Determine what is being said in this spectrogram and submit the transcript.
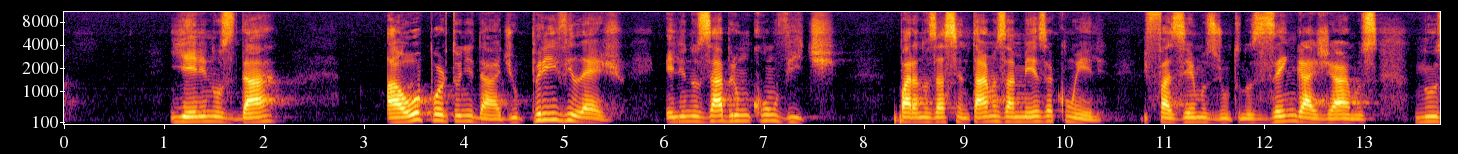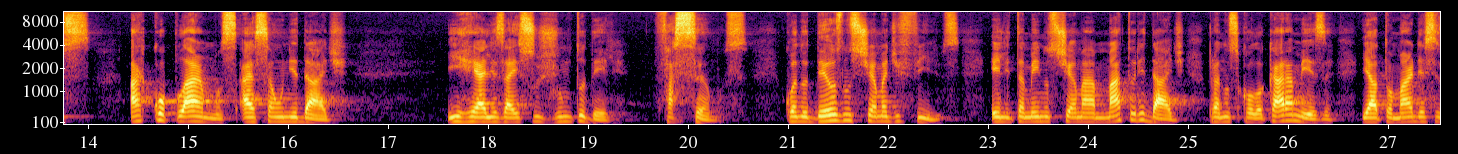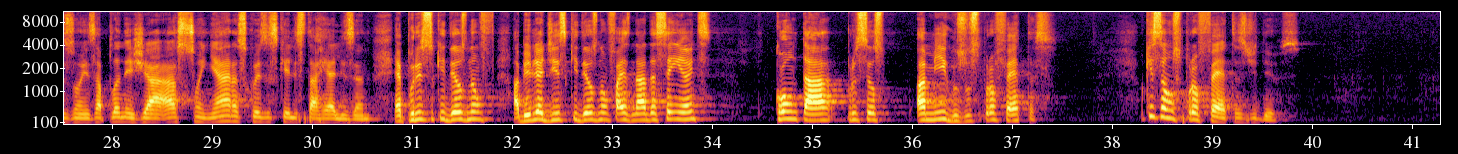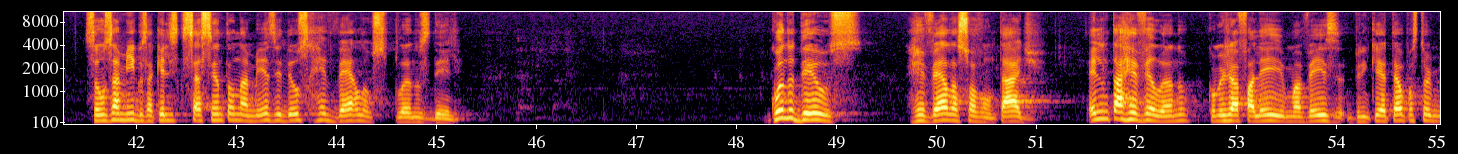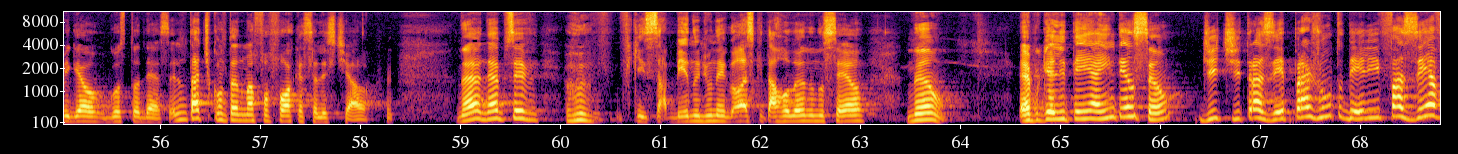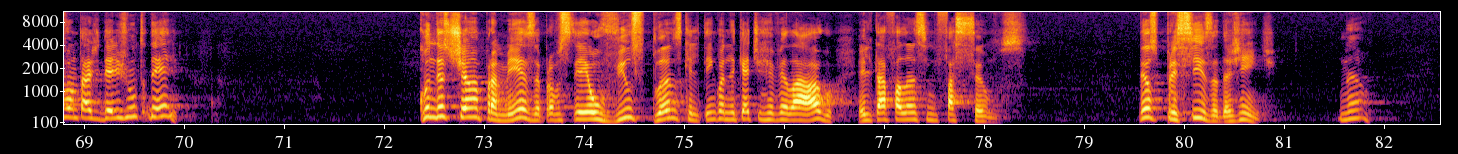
e Ele nos dá a oportunidade, o privilégio, Ele nos abre um convite para nos assentarmos à mesa com Ele e fazermos junto, nos engajarmos, nos acoplarmos a essa unidade e realizar isso junto dele. Façamos. Quando Deus nos chama de filhos, Ele também nos chama à maturidade para nos colocar à mesa e a tomar decisões, a planejar, a sonhar as coisas que Ele está realizando. É por isso que Deus não. A Bíblia diz que Deus não faz nada sem antes contar para os seus amigos, os profetas. O que são os profetas de Deus? São os amigos, aqueles que se assentam na mesa e Deus revela os planos dele. Quando Deus revela a sua vontade, Ele não está revelando, como eu já falei uma vez, brinquei até o pastor Miguel gostou dessa, Ele não está te contando uma fofoca celestial. Não é, não é para você, uh, fiquei sabendo de um negócio que está rolando no céu. Não. É porque Ele tem a intenção de te trazer para junto dele e fazer a vontade dele junto dele. Quando Deus te chama para a mesa, para você ouvir os planos que Ele tem, quando Ele quer te revelar algo, Ele está falando assim: façamos. Deus precisa da gente? Não.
